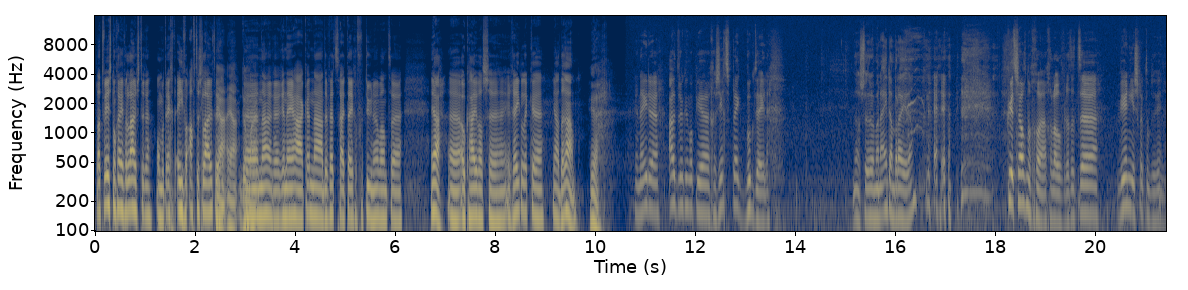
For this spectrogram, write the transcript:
laten we eerst nog even luisteren om het echt even af te sluiten. Ja, ja, doe eh, maar. naar René Haken na de wedstrijd tegen Fortuna. Want eh, ja, eh, ook hij was eh, redelijk eh, ja, eraan. Ja. Nee, de uitdrukking op je gezicht spreekt boekdelen. Dan zullen we een eind aan breien dan. Kun je het zelf nog geloven dat het eh, weer niet is gelukt om te winnen?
